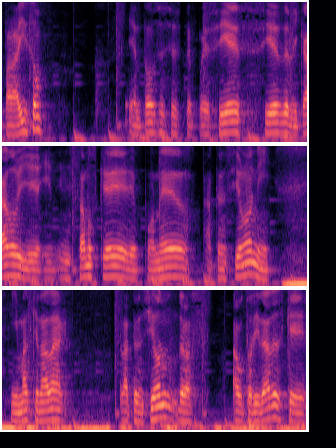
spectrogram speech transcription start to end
paraíso entonces, este, pues sí es, sí es delicado y, necesitamos que poner atención y, más que nada la atención de las autoridades que,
